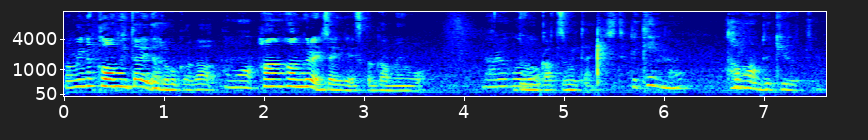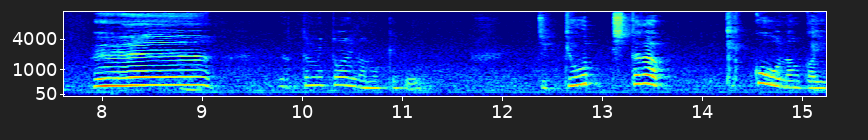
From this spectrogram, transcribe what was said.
まあ、みんな顔見たいだろうから半々ぐらいにしたらいいんじゃないですか画面を。なるほ分ど割みたいにして。できんの？多分できる。ってへえやってみたいなのけど。実況したら結構なんか言っ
